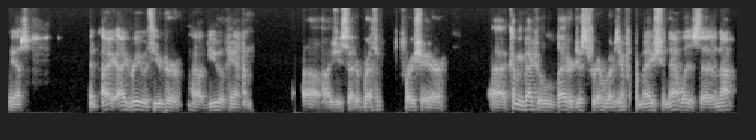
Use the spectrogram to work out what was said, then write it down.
Yes. And I, I agree with your uh, view of him. Uh, as you said, a breath of fresh air. Uh, coming back to the letter, just for everybody's information, that was uh, not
